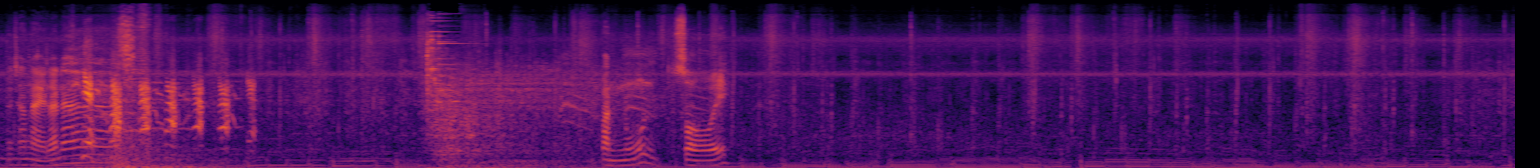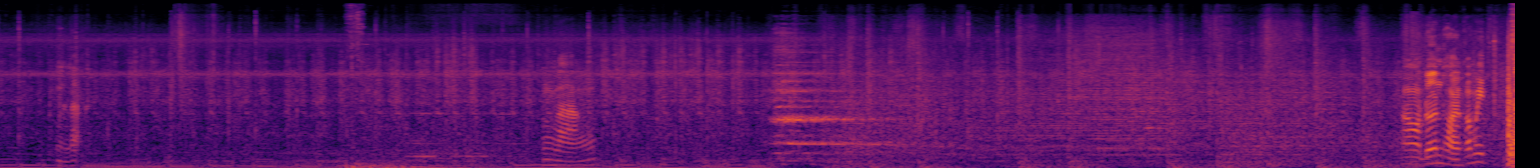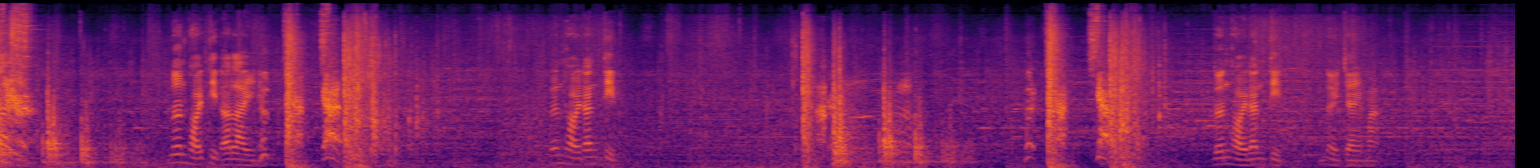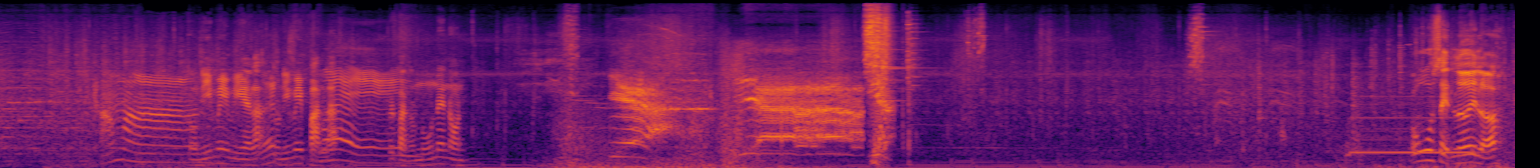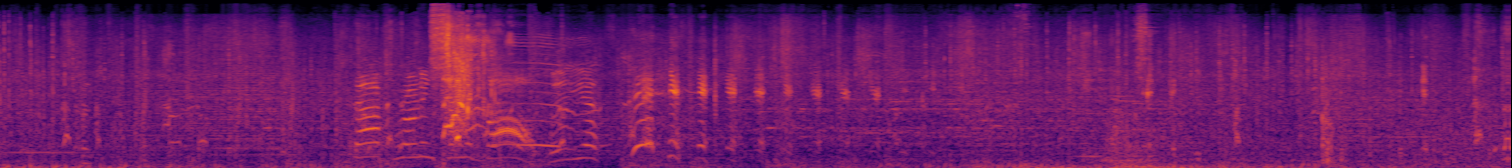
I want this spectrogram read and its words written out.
ไปทางไหนแล้วนะปั่นนู้นสวย เอาเดินถอยก็ไม่ได้เดินถอยติดอะไรเนี่ยเดินถอยดันติดเดินถอยดันติดเหนื่อยใจมาก Come on. ตรงนี้ไม่มีละตรงนี้ไม่ปั่นละไปปั่นตรงนู้นแน่นอน อ้เสร็จเลยเหรอ Stop running from the ball, will you?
